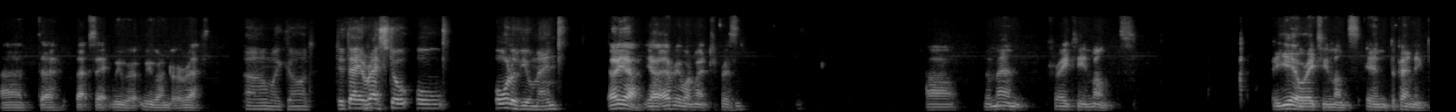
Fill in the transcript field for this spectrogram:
And uh, that's it. We were we were under arrest. oh my god. Did they arrest all all, all of your men? Oh yeah, yeah. Everyone went to prison. Uh, the men for eighteen months, a year or eighteen months in, depending,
